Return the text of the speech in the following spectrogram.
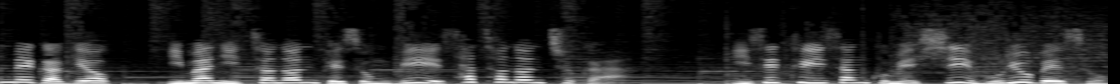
판매 가격 22,000원 배송비 4,000원 추가. 2세트 이상 구매 시 무료 배송.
